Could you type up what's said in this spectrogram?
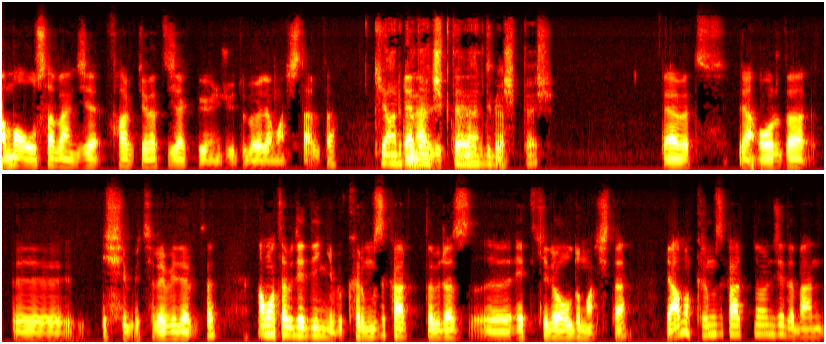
Ama olsa bence fark yaratacak bir oyuncuydu böyle maçlarda. Ki arkada Genellikle açıkta evet, verdi. Beşiktaş. Evet. Ya orada e, işi bitirebilirdi. Ama tabii dediğin gibi kırmızı kart da biraz e, etkili oldu maçta. Ya ama kırmızı karttan önce de ben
